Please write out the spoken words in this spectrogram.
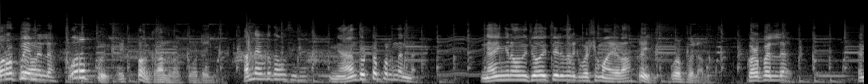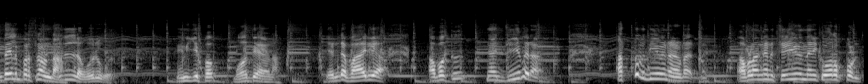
ഉറപ്പ് തന്നെയല്ലോ. ഉറപ്പ്. ഇപ്പം കാണുന്ന കോട്ടയിൽ. അല്ല എവിടെ താമസിക്കുന്നത് ഞാൻ തൊട്ടപ്പുറം തന്നെ. ഞാൻ ഇങ്ങനെ ഒന്ന് ചോദിച്ചിരുന്ന നിനക്ക് വിഷമായടാ ഇല്ല കുഴപ്പമില്ല കുഴപ്പമില്ല. എന്തെങ്കിലും പ്രശ്നമുണ്ടോ ഇല്ല ഒരു എനിക്കിപ്പം ബോധ്യമായടാ എന്റെ ഭാര്യ അവക്ക് ഞാൻ ജീവനാണ്. അത്ര ജീവനാണ് അവളങ്ങനെ ചെയ്യുമെന്ന് എനിക്ക് ഉറപ്പുണ്ട്.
